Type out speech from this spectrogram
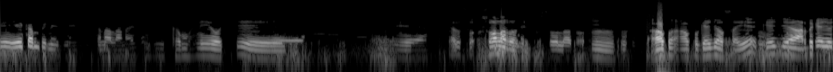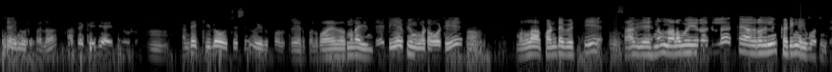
ఏ ఏ కంపెనీ విత్తనాలు అనేది? కంపెనీ వచ్చి సోలార్ అది సోలార్ హాఫ్ హాఫ్ కేజీ వస్తాయి. కేజీ అర్ధ కేజీ వచ్చి ఐనూరు రూపాయలు. అర్ధ కేజీ ఐదు నూరు అంటే కిలో వచ్చేసి వెయ్యి రూపాయలు. వెయ్యి రూపాయలు. పదహైదు వందలు అయింది. డిఏపి మూట ఒకటి. మళ్ళా పంట పెట్టి సాగు చేసినాం. నలభై రోజుల్లో యాభై రోజుల కటింగ్ అయిపోతుంది.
